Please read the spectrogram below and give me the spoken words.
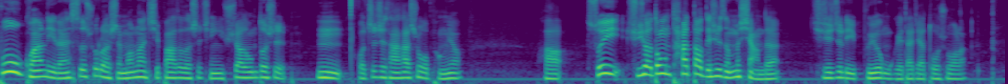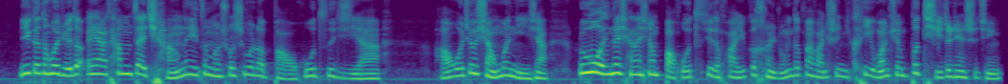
不管李兰斯说了什么乱七八糟的事情，徐晓东都是，嗯，我支持他，他是我朋友。好，所以徐晓东他到底是怎么想的？其实这里不用我给大家多说了。你可能会觉得，哎呀，他们在墙内这么说是为了保护自己啊。好，我就想问你一下，如果你在墙内想保护自己的话，有个很容易的办法，就是你可以完全不提这件事情。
